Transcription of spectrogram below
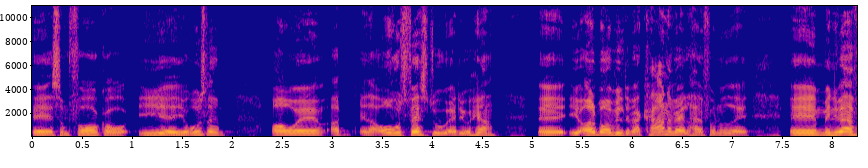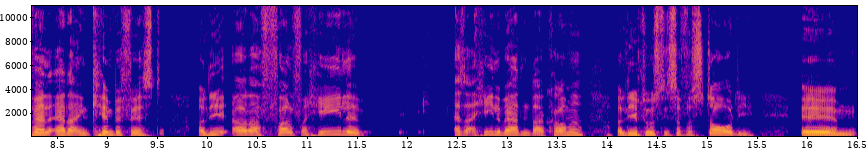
øh, som foregår i øh, Jerusalem. Og, øh, og, eller Aarhus Festuge er det jo her. Øh, I Aalborg ville det være karneval, har jeg fundet ud af. Øh, men i hvert fald er der en kæmpe fest. Og, lige, og der er folk fra hele, altså hele verden, der er kommet. Og lige pludselig så forstår de, øh,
